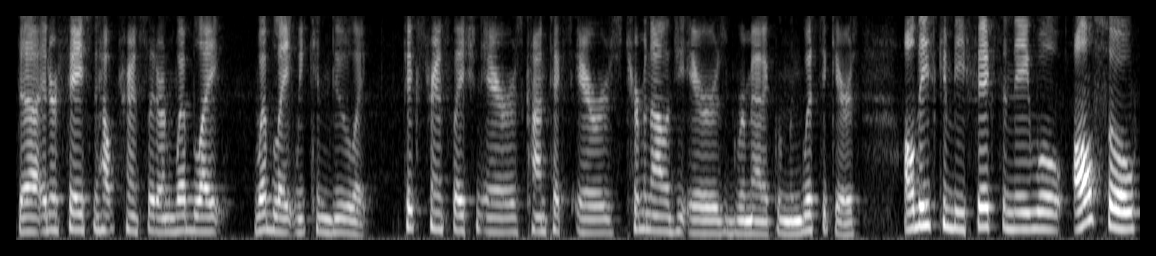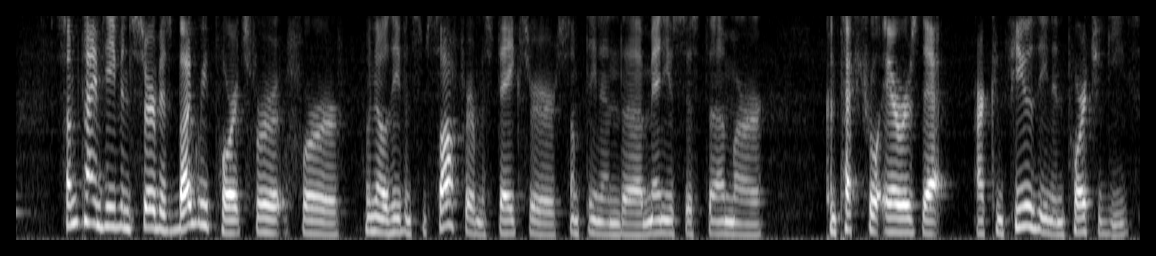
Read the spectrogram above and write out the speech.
The interface and help translator on WebLate, WebLate we can do like fixed translation errors, context errors, terminology errors, grammatical and linguistic errors. All these can be fixed and they will also sometimes even serve as bug reports for, for who knows, even some software mistakes or something in the menu system or contextual errors that are confusing in Portuguese.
